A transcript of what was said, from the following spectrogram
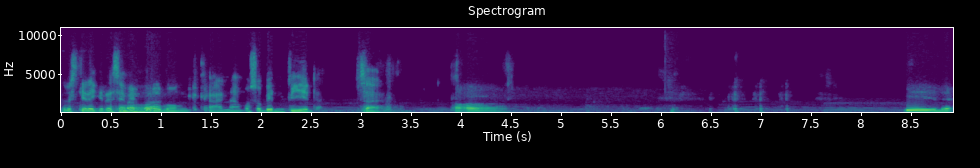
Terus kira-kira saya mau ngomong ke anakmu soben piye dak? Sa. Oh. oh. Iya, nek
